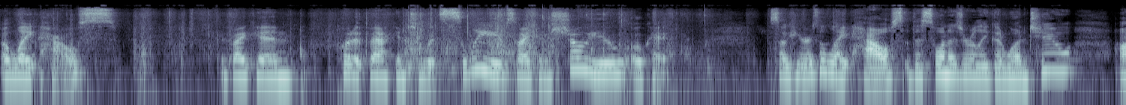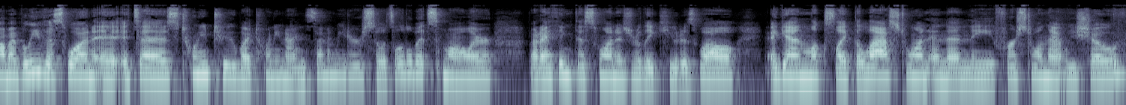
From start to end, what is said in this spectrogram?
a lighthouse. If I can put it back into its sleeve so I can show you. Okay, so here's a lighthouse. This one is a really good one too. Um, I believe this one, it, it, says 22 by 29 centimeters, so it's a little bit smaller, but I think this one is really cute as well. Again, looks like the last one and then the first one that we showed.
